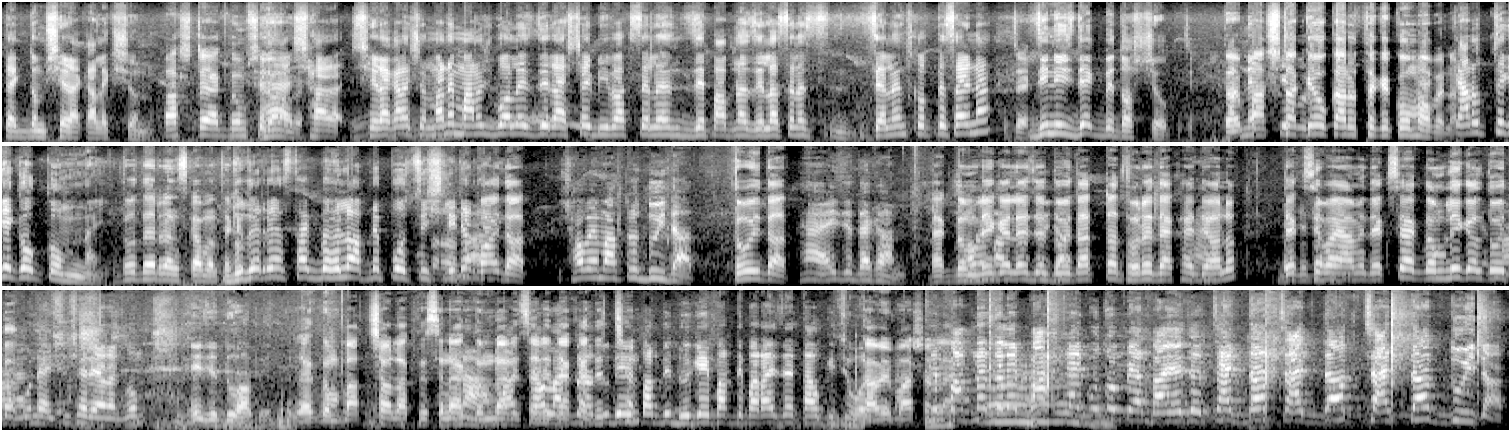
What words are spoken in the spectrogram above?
পাঁচটা একদম সেরা কালেকশন পাঁচটা একদম সেরা হ্যাঁ সেরা কালেকশন মানে মানুষ বলে যে রাজশাহী বিভাগ চ্যালেঞ্জ যে পাবনা জেলা চ্যালেঞ্জ চ্যালেঞ্জ করতে চায় না জিনিস দেখবে দর্শক। পাঁচটা কেউ কারোর থেকে কম হবে না। কারোর থেকে কেউ কম নাই। দুধের রেঞ্জ কেমন থেকে দুধের রেঞ্জ থাকবে হলো আপনি পঁচিশ লিটার কয় দাঁত? সবে মাত্র দুই দাঁত। দুই দাঁত হ্যাঁ এই যে দেখান। একদম লিগেল মাত্র যে দুই দাঁতটা ধরে দেখাই দেওয়া হলো। দেখছি ভাই আমি দেখছি একদম লিগেল দুই দাঁত আগুনে শিশারে এরকম এই যে দুয়াবে। একদম বাচ্চাও লাগতেছে না একদম নাড়ি চাড়ি দেখা দিচ্ছেন। পার্টি ঢুকে পার্টি বাড়ায় যায় তাও কিছু বলবে গাবে না। মাশাআল্লাহ। পাবনা জেলায় পাঁচটাই প্রথম ব্যান ভাই এই যে চার দাঁত চার দাঁত চার দাঁত দুই দাঁত।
